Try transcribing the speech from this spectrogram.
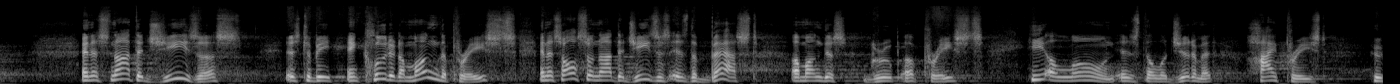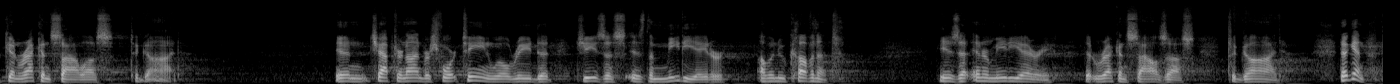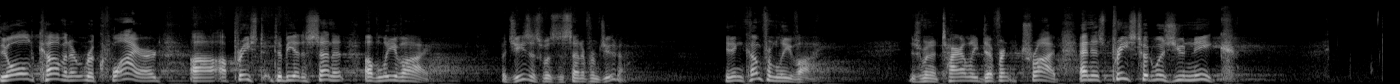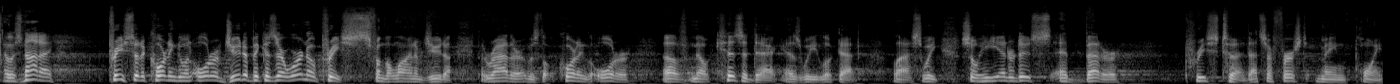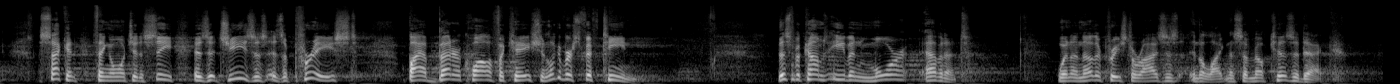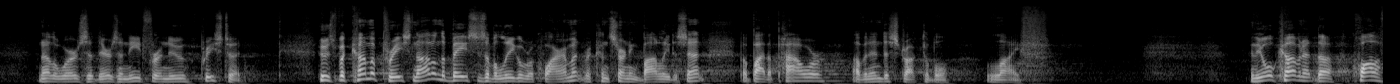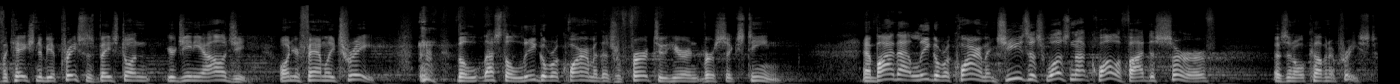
And it's not that Jesus is to be included among the priests, and it's also not that Jesus is the best among this group of priests. He alone is the legitimate high priest who can reconcile us to God. In chapter 9, verse 14, we'll read that Jesus is the mediator of a new covenant. He is that intermediary that reconciles us to God. Now, again, the old covenant required uh, a priest to be a descendant of Levi, but Jesus was descended from Judah. He didn't come from Levi, he was from an entirely different tribe. And his priesthood was unique. It was not a priesthood according to an order of Judah because there were no priests from the line of Judah, but rather it was according to the order of Melchizedek, as we looked at last week. So he introduced a better priesthood. That's our first main point. The second thing I want you to see is that Jesus is a priest by a better qualification. Look at verse 15. This becomes even more evident when another priest arises in the likeness of Melchizedek. In other words, that there's a need for a new priesthood who's become a priest not on the basis of a legal requirement concerning bodily descent, but by the power of an indestructible life. In the Old Covenant, the qualification to be a priest was based on your genealogy, on your family tree. the, that's the legal requirement that's referred to here in verse 16. And by that legal requirement, Jesus was not qualified to serve as an Old Covenant priest.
